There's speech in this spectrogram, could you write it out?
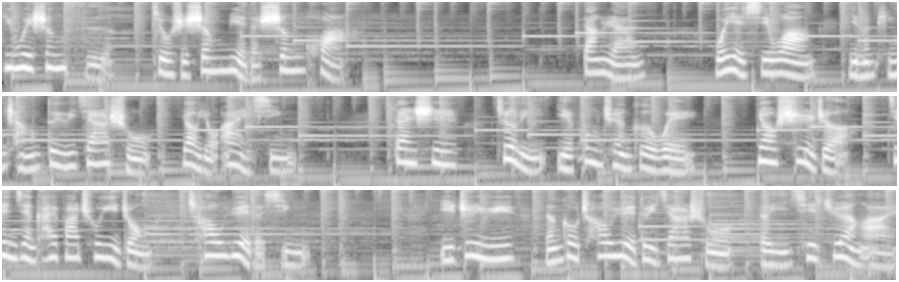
因为生死就是生灭的生化。当然，我也希望你们平常对于家属要有爱心，但是这里也奉劝各位，要试着渐渐开发出一种超越的心，以至于能够超越对家属的一切眷爱，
